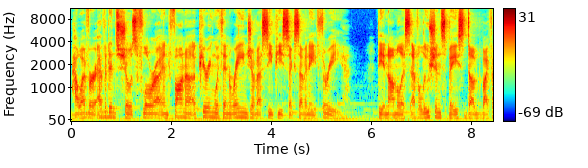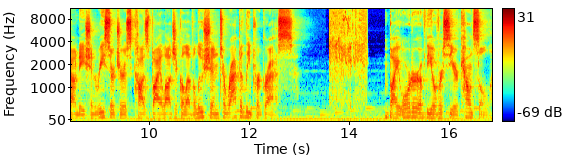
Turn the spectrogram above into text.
However, evidence shows flora and fauna appearing within range of SCP-6783. The anomalous evolution space dubbed by Foundation researchers caused biological evolution to rapidly progress. By order of the Overseer Council,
